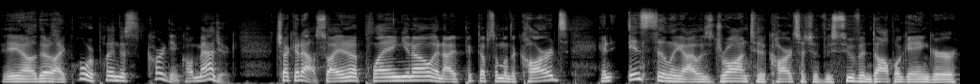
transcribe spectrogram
And, you know, they're like, oh, we're playing this card game called Magic. Check it out. So I ended up playing, you know, and I picked up some of the cards, and instantly I was drawn to cards such as Vesuvian Doppelganger,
